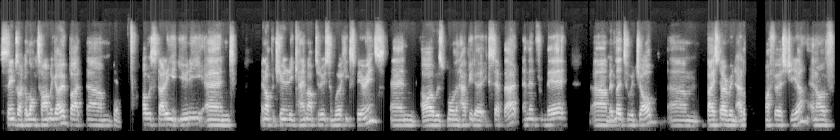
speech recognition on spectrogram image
seems like a long time ago. But um, Yeah. I was studying at uni and an opportunity came up to do some work experience, and I was more than happy to accept that. And then from there, um, it led to a job um, based over in Adelaide my first year, and I've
